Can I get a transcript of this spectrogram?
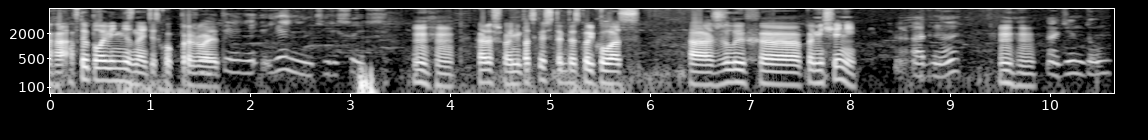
Ага. А в той половине не знаете, сколько проживает? Это я не интересуюсь. Угу. Хорошо. Не подскажете тогда, сколько у вас а, жилых а, помещений? Одна. Угу. Один дом.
